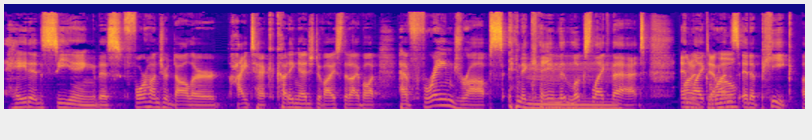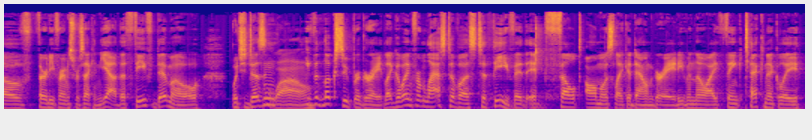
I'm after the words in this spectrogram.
hated seeing this four hundred dollar high tech cutting edge device that I bought have frame drops in a game that looks like that and Hmm. On a like demo? runs at a peak of thirty frames per second. Yeah, the Thief demo. Which doesn't Wow. even look super great. Like going from Last of Us to Thief, it, it felt almost like a downgrade, even though I think technically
